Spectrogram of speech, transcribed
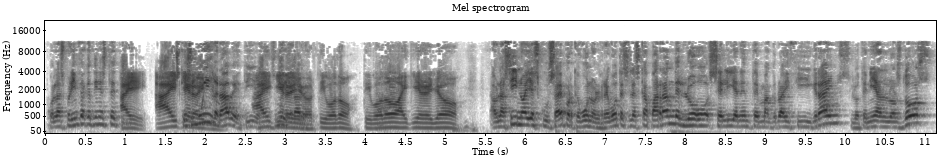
Con la experiencia que tiene este tío. Ahí, ahí Es que es muy yo. grave, tío, Ahí es quiero yo, Tibodó. Tibodó, ahí quiero yo. Aún así no hay excusa, ¿eh? porque bueno, el rebote se le escapa a Randall, luego se lían entre McBride y Grimes, lo tenían los dos,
